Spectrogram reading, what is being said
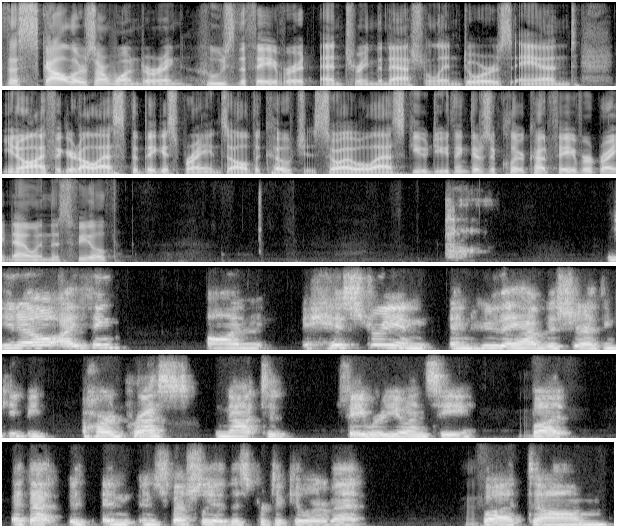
the scholars are wondering who's the favorite entering the national indoors. And, you know, I figured I'll ask the biggest brains, all the coaches. So I will ask you do you think there's a clear cut favorite right now in this field? You know, I think on history and and who they have this year, I think you'd be hard pressed not to favor UNC. Hmm. But at that, and, especially at this particular event. Hmm. But um,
